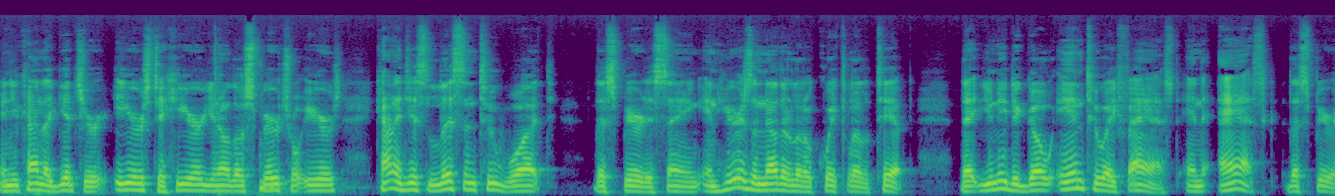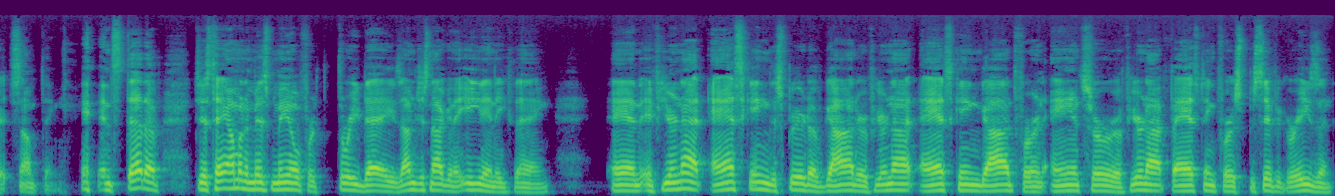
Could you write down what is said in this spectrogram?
and you kind of get your ears to hear, you know, those spiritual ears. Kind of just listen to what the Spirit is saying. And here's another little quick little tip that you need to go into a fast and ask the Spirit something instead of just, hey, I'm going to miss meal for three days. I'm just not going to eat anything. And if you're not asking the Spirit of God, or if you're not asking God for an answer, or if you're not fasting for a specific reason,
